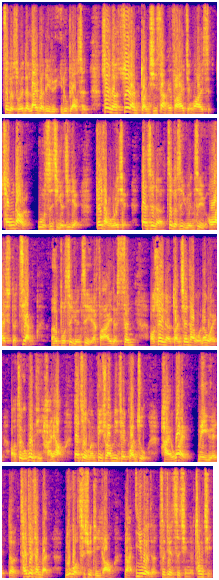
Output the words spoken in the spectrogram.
这个所谓的 LIBOR 利率一路飙升。所以呢，虽然短期上 FRA 减 O S 冲到了五十几个基点，非常危险，但是呢，这个是源自于 O S 的降，而不是源自于 FRA 的升哦。所以呢，短线上我认为啊，这个问题还好，但是我们必须要密切关注海外美元的拆借成本。如果持续提高，那意味着这件事情的冲击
